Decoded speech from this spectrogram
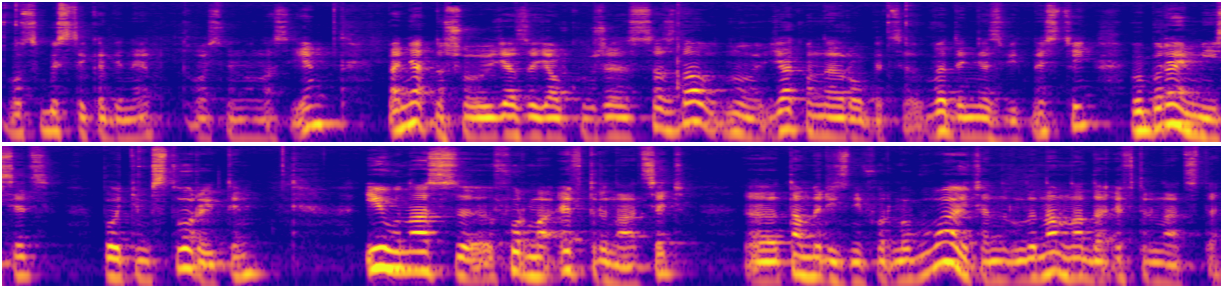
в особистий кабінет. Ось він у нас є. Понятно, що я заявку вже создав. Ну як вона робиться? Введення звітності, вибираємо місяць, потім створити. І у нас е, форма F13. Е, Там різні форми бувають, але нам треба F13.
